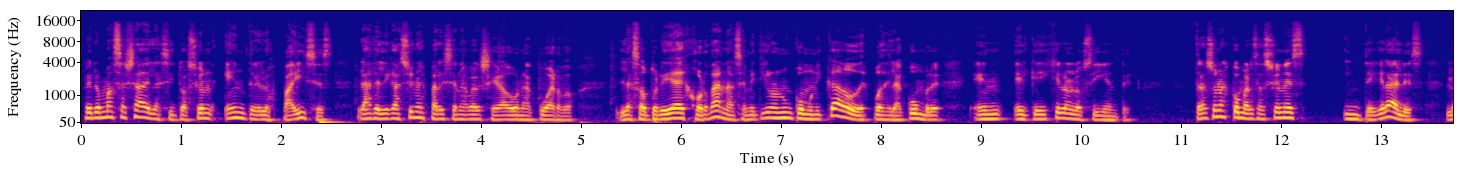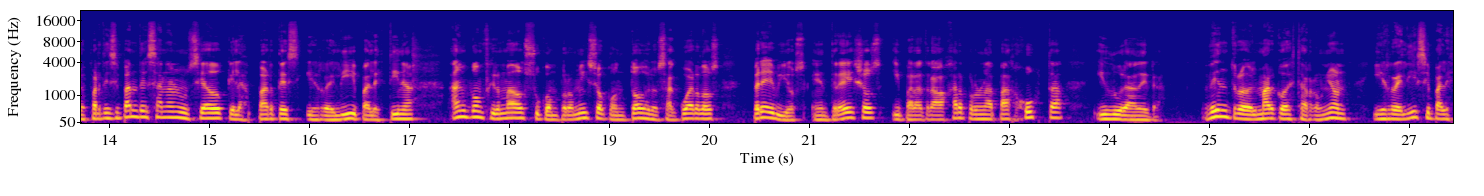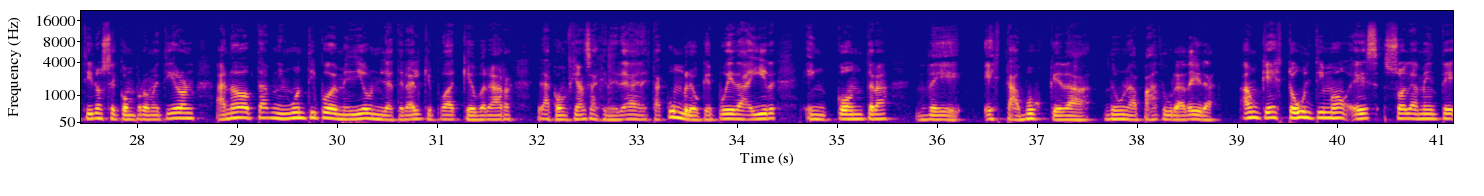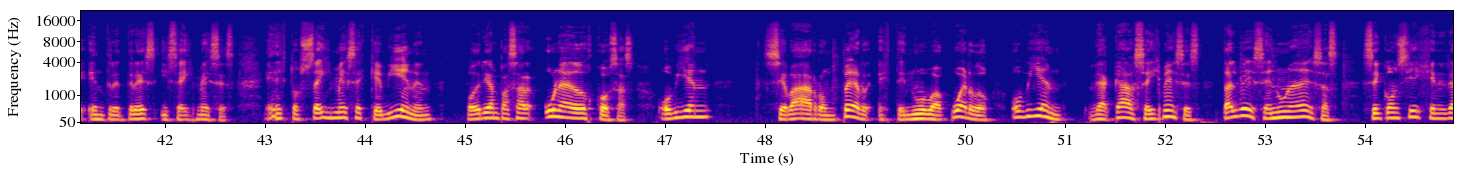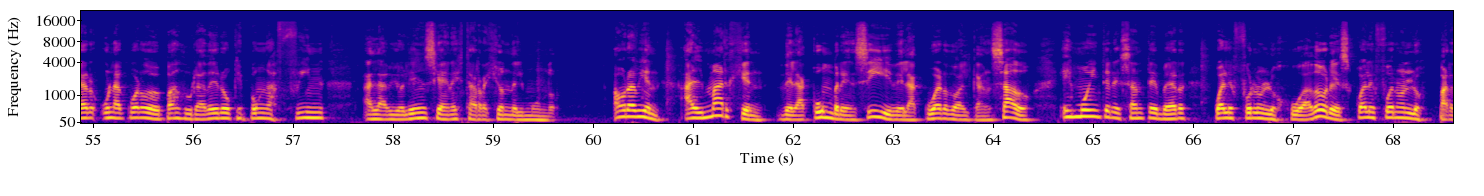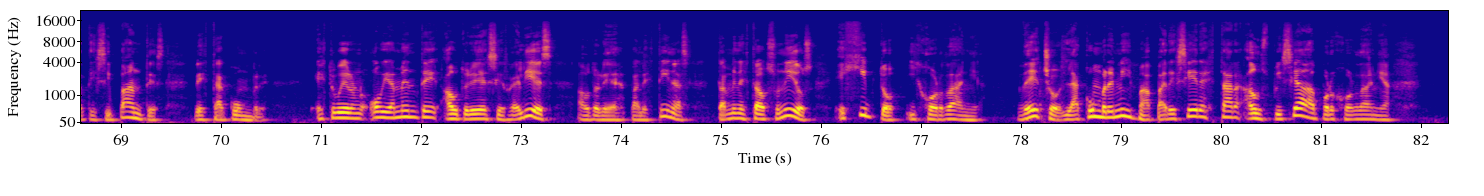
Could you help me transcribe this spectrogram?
Pero más allá de la situación entre los países, las delegaciones parecen haber llegado a un acuerdo. Las autoridades jordanas emitieron un comunicado después de la cumbre en el que dijeron lo siguiente. Tras unas conversaciones integrales. Los participantes han anunciado que las partes israelí y palestina han confirmado su compromiso con todos los acuerdos previos entre ellos y para trabajar por una paz justa y duradera. Dentro del marco de esta reunión, israelíes y palestinos se comprometieron a no adoptar ningún tipo de medida unilateral que pueda quebrar la confianza generada en esta cumbre o que pueda ir en contra de esta búsqueda de una paz duradera aunque esto último es solamente entre 3 y 6 meses. En estos 6 meses que vienen podrían pasar una de dos cosas, o bien se va a romper este nuevo acuerdo, o bien de acá a seis meses, tal vez en una de esas, se consigue generar un acuerdo de paz duradero que ponga fin a la violencia en esta región del mundo. Ahora bien, al margen de la cumbre en sí y del acuerdo alcanzado, es muy interesante ver cuáles fueron los jugadores, cuáles fueron los participantes de esta cumbre. Estuvieron obviamente autoridades israelíes, autoridades palestinas, también Estados Unidos, Egipto y Jordania. De hecho, la cumbre misma pareciera estar auspiciada por Jordania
